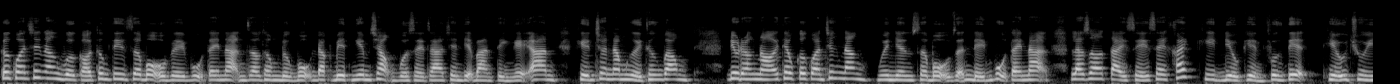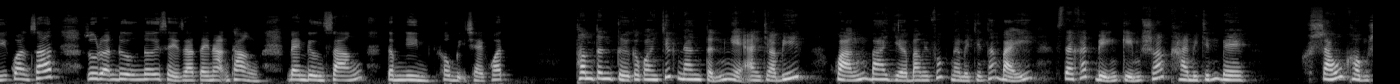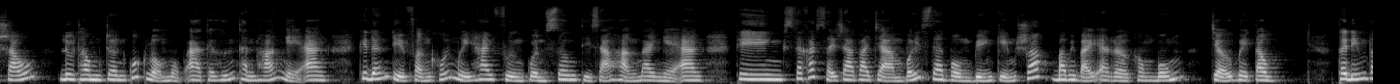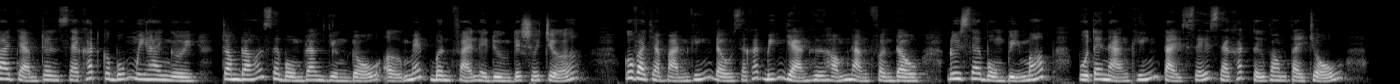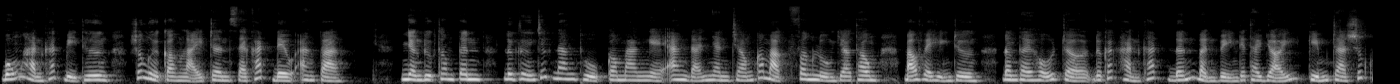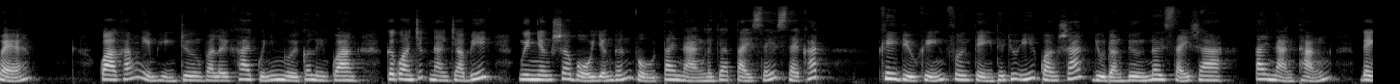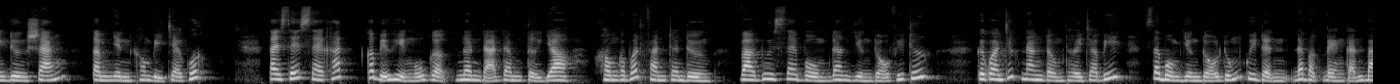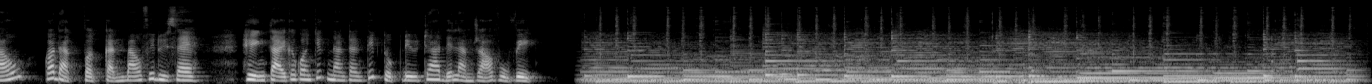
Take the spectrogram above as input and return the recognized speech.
Cơ quan chức năng vừa có thông tin sơ bộ về vụ tai nạn giao thông đường bộ đặc biệt nghiêm trọng vừa xảy ra trên địa bàn tỉnh Nghệ An, khiến cho 5 người thương vong. Điều đáng nói theo cơ quan chức năng, nguyên nhân sơ bộ dẫn đến vụ tai nạn là do tài xế xe khách khi điều khiển phương tiện thiếu chú ý quan sát dù đoạn đường nơi xảy ra tai nạn thẳng, đèn đường sáng, tầm nhìn không bị che khuất. Thông tin từ cơ quan chức năng tỉnh Nghệ An cho biết, khoảng 3 giờ 30 phút ngày 19 tháng 7, xe khách biển kiểm soát 29B 606 lưu thông trên quốc lộ 1A theo hướng Thanh Hóa Nghệ An. Khi đến địa phận khối 12 phường Quỳnh Xuân, thị xã Hoàng Mai, Nghệ An, thì xe khách xảy ra va chạm với xe bồn biển kiểm soát 37R04 chở bê tông. Thời điểm va chạm trên xe khách có 42 người, trong đó xe bồn đang dừng đổ ở mép bên phải lề đường để sửa chữa. Cú va chạm mạnh khiến đầu xe khách biến dạng hư hỏng nặng phần đầu, đuôi xe bồn bị móp. Vụ tai nạn khiến tài xế xe khách tử vong tại chỗ, bốn hành khách bị thương, số người còn lại trên xe khách đều an toàn. Nhận được thông tin, lực lượng chức năng thuộc Công an Nghệ An đã nhanh chóng có mặt phân luồng giao thông, bảo vệ hiện trường, đồng thời hỗ trợ đưa các hành khách đến bệnh viện để theo dõi, kiểm tra sức khỏe. Qua khám nghiệm hiện trường và lời khai của những người có liên quan, cơ quan chức năng cho biết nguyên nhân sơ bộ dẫn đến vụ tai nạn là do tài xế xe khách khi điều khiển phương tiện theo chú ý quan sát dù đoạn đường nơi xảy ra tai nạn thẳng, đèn đường sáng, tầm nhìn không bị che khuất. Tài xế xe khách có biểu hiện ngủ gật nên đã đâm tự do, không có vết phanh trên đường, vào đuôi xe bồn đang dừng đổ phía trước. Cơ quan chức năng đồng thời cho biết xe bồn dừng đổ đúng quy định đã bật đèn cảnh báo, có đặt vật cảnh báo phía đuôi xe. Hiện tại cơ quan chức năng đang tiếp tục điều tra để làm rõ vụ việc.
